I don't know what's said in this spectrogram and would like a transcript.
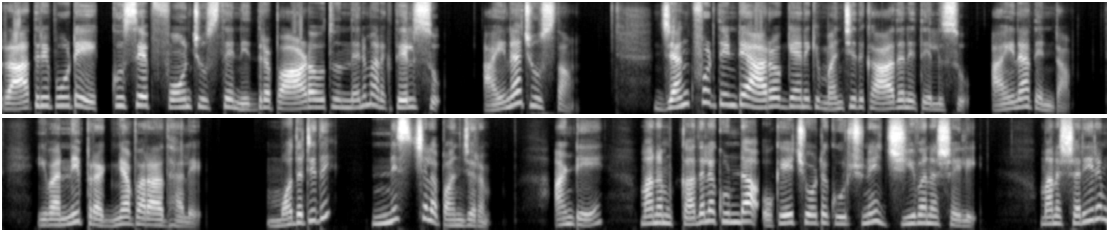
రాత్రిపూట ఎక్కువసేపు ఫోన్ చూస్తే నిద్ర పాడవుతుందని మనకు తెలుసు. అయినా చూస్తాం. జంక్ ఫుడ్ తింటే ఆరోగ్యానికి మంచిది కాదని తెలుసు. అయినా తింటాం. ఇవన్నీ ప్రజ్ఞాపరాధాలే. మొదటిది నిశ్చల పంజరం. అంటే మనం కదలకుండా ఒకే చోట కూర్చునే జీవనశైలి. మన శరీరం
